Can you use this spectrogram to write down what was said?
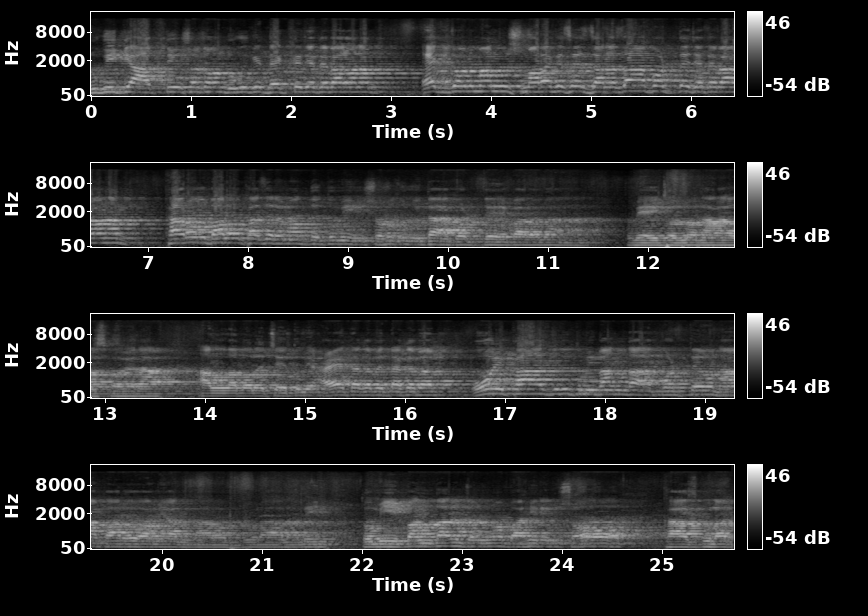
রুগীকে, আত্মীয় স্বজন রুগীকে দেখতে যেতে পারো না। একজন মানুষ মারা গেছে, জানাজা পড়তে যেতে পারো না। কারও ভালো কাজের মধ্যে তুমি সহযোগিতা করতে পারো না। তুমি এই জন্য নারাজ হয় না। আল্লাহ বলেছে, তুমি আয় তাকাবে ওই কাজ যদি তুমি বান্দা করতেও না পারো, আমি আল্লাহ রব্বুল আলামিন। তুমি বান্দার জন্য বাহিরের সব কাজগুলার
